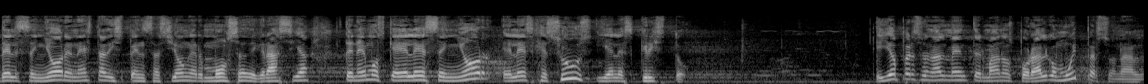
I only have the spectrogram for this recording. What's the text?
del Señor en esta dispensación hermosa de gracia, tenemos que Él es Señor, Él es Jesús y Él es Cristo. Y yo personalmente, hermanos, por algo muy personal,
